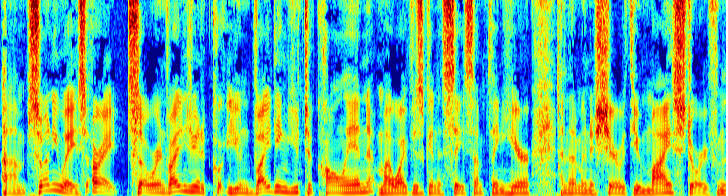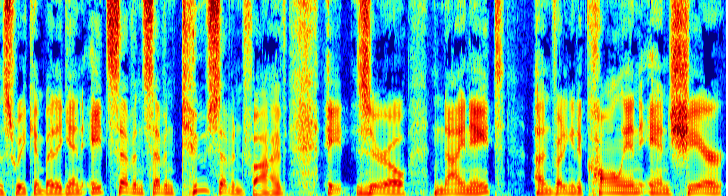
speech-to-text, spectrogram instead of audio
Um, so, anyways, all right. So we're inviting you to you inviting you to call in. My wife is going to say something here, and then I'm going to share with you my story from this weekend. But again, 877-275-8098. Uh, inviting you to call in and share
